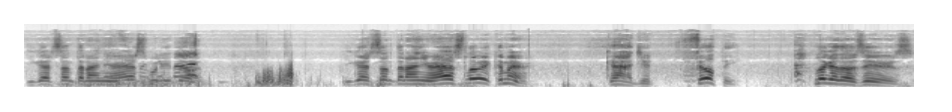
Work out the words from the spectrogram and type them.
You got something on your ass? What are you doing? You got something on your ass, Louis? Come here. God, you're filthy. Look at those ears.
